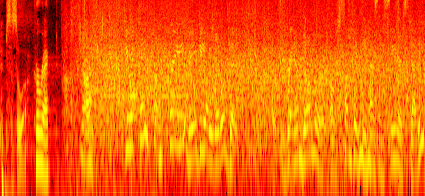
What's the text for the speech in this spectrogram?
Pipsissewa. Correct. Uh, you would think from Cree, maybe a little bit random or, or something he hasn't seen or studied.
